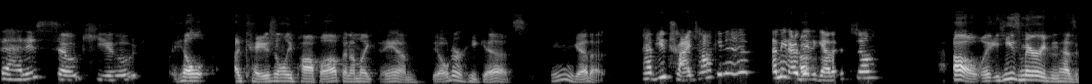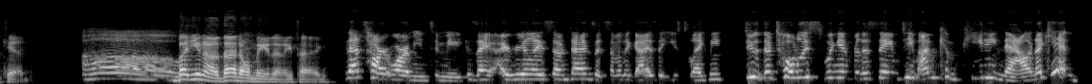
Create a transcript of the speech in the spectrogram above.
that is so cute. He'll occasionally pop up, and I'm like, damn. The older he gets, he can get it. Have you tried talking to him? I mean, are they Uh, together still? Oh, he's married and has a kid, Oh, but you know that don't mean anything. that's heartwarming to me because I, I realize sometimes that some of the guys that used to like me, dude, they're totally swinging for the same team. I'm competing now, and I can't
